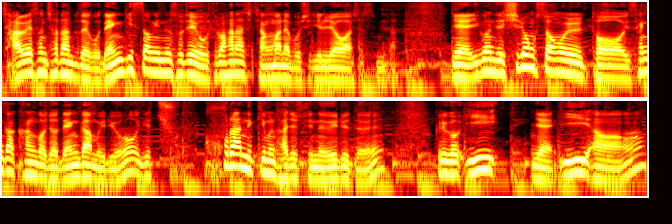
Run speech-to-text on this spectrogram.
자외선 차단도 되고 냉기성 있는 소재의 옷으로 하나씩 장만해 보시길요 하셨습니다. 예, 이건 이제 실용성을 더 생각한 거죠. 냉감 의류. 이게 추, 쿨한 느낌을 가질 수 있는 의류들. 그리고 이, 예, 이, 어,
